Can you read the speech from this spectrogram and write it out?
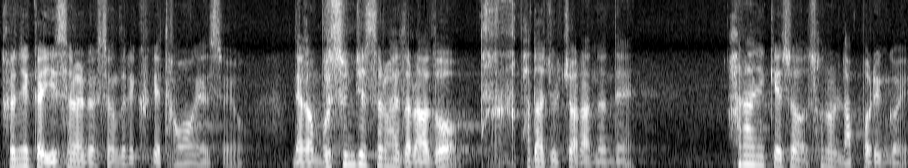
그러니까 이스라엘 백성들이 크게 당황했어요. 내가 무슨 짓을 하더라도 다 받아줄 줄 알았는데 하나님께서 손을 놔버린 거예요.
